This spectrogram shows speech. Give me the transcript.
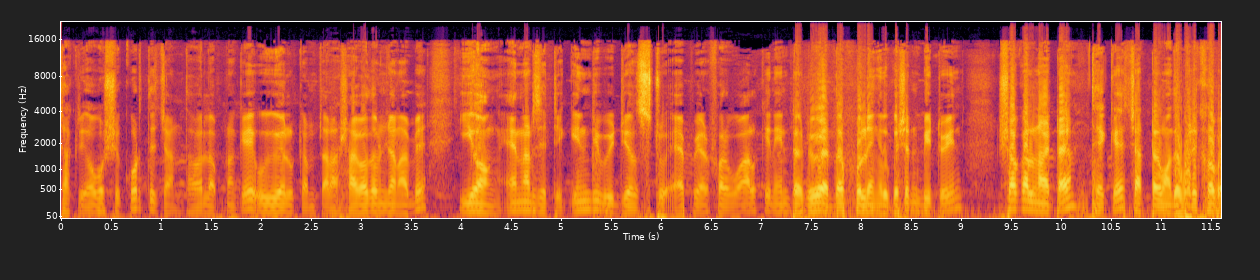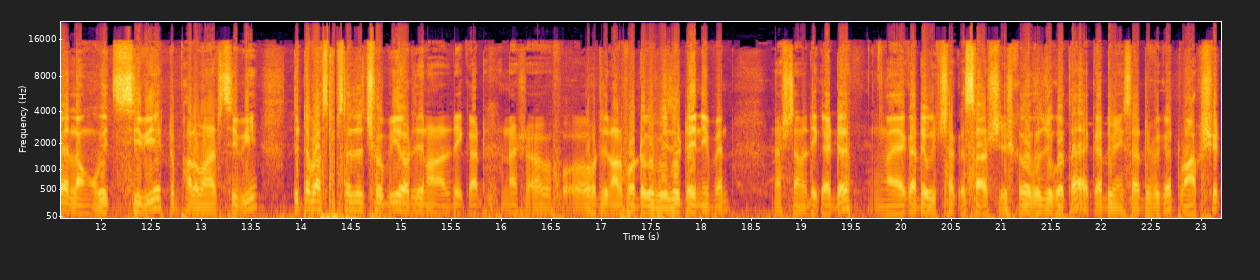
চাকরি অবশ্যই করতে চান, তাহলে আপনাকে উই ওয়েলকাম তারা স্বাগতম জানাবে young energetic individuals to appear for work in interview at the following location between সকাল নয়টায় থেকে চারটার মধ্যে পরীক্ষা হবে এবং উইথ সিবি একটা ভালো মানের সিবি দুটো পাসপোর্ট সাইজের ছবি original ID card original photocopy দুইটাই নেবেন ন্যাশনাল আইডি কার্ডের একাডেমিক শিক্ষাগত যোগ্যতা academic certificate marksheet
